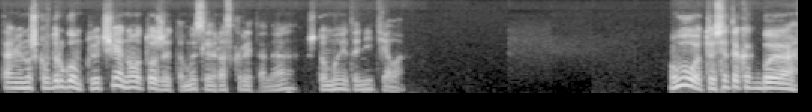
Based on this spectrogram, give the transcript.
Там немножко в другом ключе, но тоже эта мысль раскрыта, да, что мы это не тело. Вот, то есть это как бы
